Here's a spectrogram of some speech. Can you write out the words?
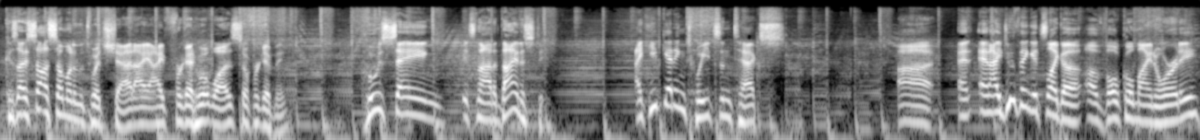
because I saw someone in the Twitch chat. I, I forget who it was, so forgive me. Who's saying it's not a dynasty? I keep getting tweets and texts, uh, and and I do think it's like a, a vocal minority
